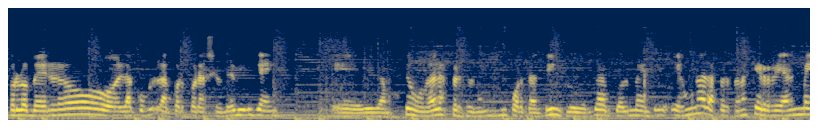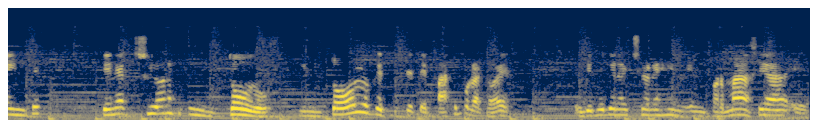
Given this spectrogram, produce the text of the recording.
por lo menos, la, la corporación de Bill Gates eh, digamos que una de las personas más importantes, incluyendo actualmente, es una de las personas que realmente tiene acciones en todo, en todo lo que se te pase por la cabeza. El tipo tiene acciones en, farmacia, eh,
